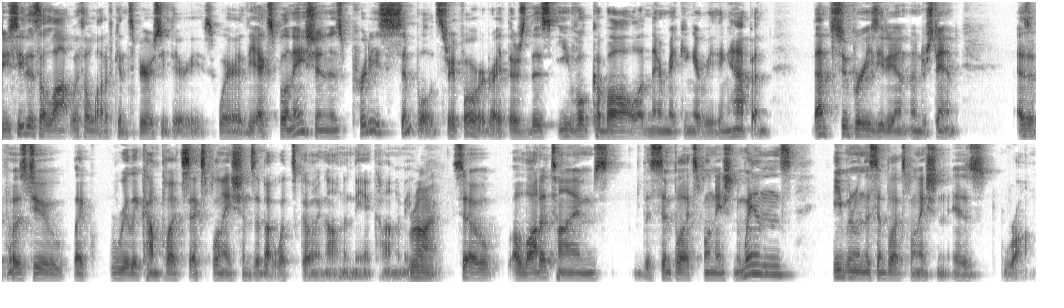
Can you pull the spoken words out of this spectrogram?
you see this a lot with a lot of conspiracy theories, where the explanation is pretty simple, it's straightforward, right? There's this evil cabal, and they're making everything happen. That's super easy to understand, as opposed to like really complex explanations about what's going on in the economy. Right. So a lot of times the simple explanation wins, even when the simple explanation is wrong.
